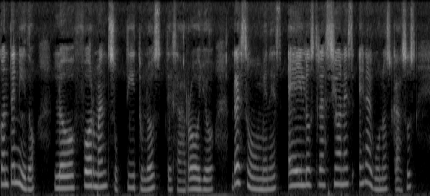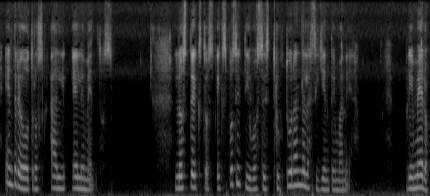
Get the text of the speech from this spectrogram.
contenido lo forman subtítulos, desarrollo, resúmenes e ilustraciones en algunos casos, entre otros elementos. Los textos expositivos se estructuran de la siguiente manera. Primero,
